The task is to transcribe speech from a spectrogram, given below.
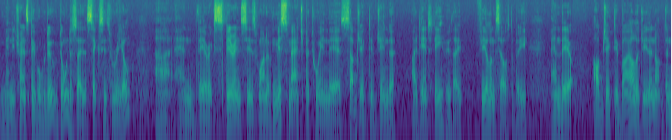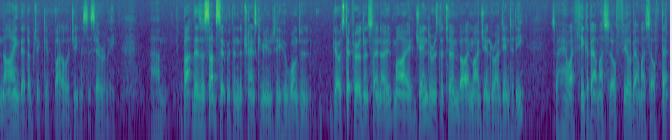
many trans people do, do want to say that sex is real, uh, and their experience is one of mismatch between their subjective gender identity, who they feel themselves to be, and their objective biology. They're not denying that objective biology necessarily. Um, but there's a subset within the trans community who want to go a step further and say, no, my gender is determined by my gender identity. So, how I think about myself, feel about myself, that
